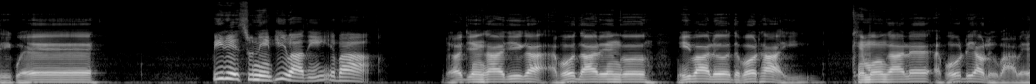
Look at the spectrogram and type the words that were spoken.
စေကွယ်ပြီးတဲ့စုနေပြပါစီအဖဒေါ်ကျင်ခါကြီးကအဖိုးသားရင်ကိုမိဘလိုသဘောထား၏ ခင်မွန်ကလည်းအဖိုးတစ်ယောက်လိုပါပဲ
